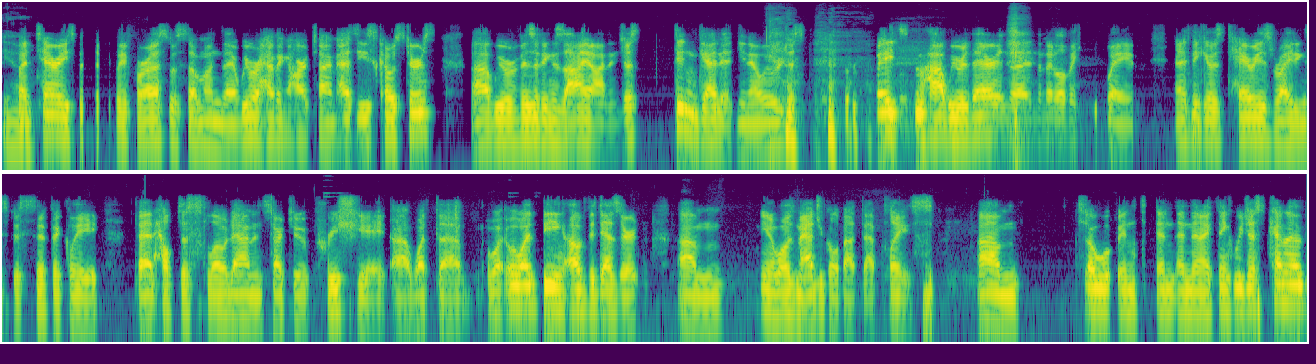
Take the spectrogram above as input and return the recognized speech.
Yeah. But Terry specifically for us was someone that we were having a hard time as East Coasters. Uh, we were visiting Zion and just didn't get it. You know, we were just way too hot. We were there in the in the middle of a heat wave, and I think it was Terry's writing specifically that helped us slow down and start to appreciate uh, what the what, what being of the desert um, you know what was magical about that place. Um, so and, and and then I think we just kind of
